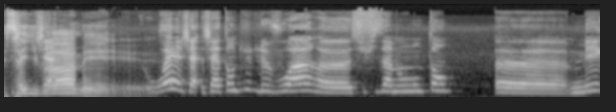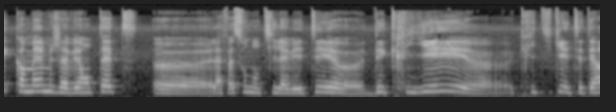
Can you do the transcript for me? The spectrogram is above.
Ça y va, mais Ouais, j'ai j'ai attendu de le voir euh, suffisamment longtemps. Euh, mais quand même, j'avais en tête euh, la façon dont il avait été euh, décrié, euh, critiqué, etc.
